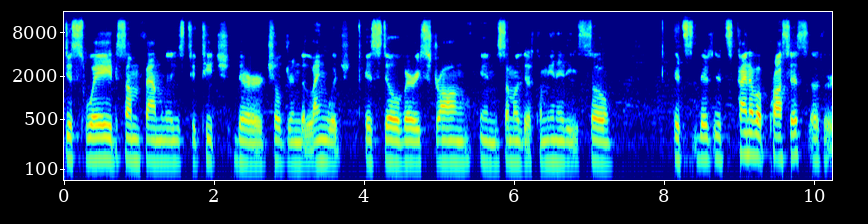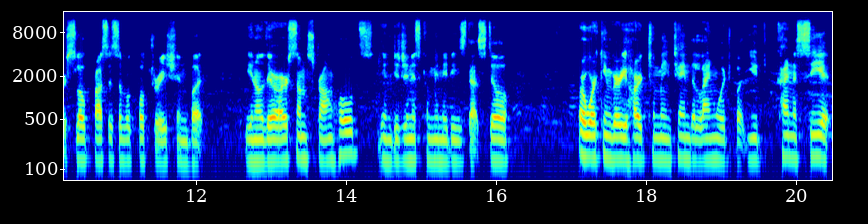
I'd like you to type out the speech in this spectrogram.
dissuade some families to teach their children the language is still very strong in some of the communities. So, it's there's it's kind of a process, a slow process of acculturation, but you know there are some strongholds indigenous communities that still are working very hard to maintain the language but you kind of see it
